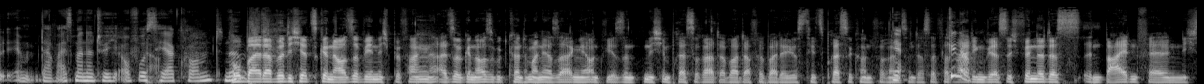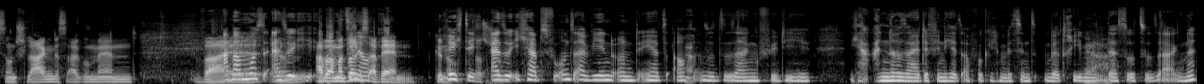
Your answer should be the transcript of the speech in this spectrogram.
ähm, da weiß man natürlich auch, wo es ja. herkommt. Ne? Wobei, da würde ich jetzt genauso wenig befangen. Also genauso gut könnte man ja sagen, ja, und wir sind nicht im Presserat, aber dafür bei der Justizpressekonferenz ja. und deshalb genau. verteidigen genau. wir es. Ich finde das in beiden Fällen nicht so ein schlagendes Argument. Weil, aber muss also ähm, aber man soll genau, es erwähnen. Genau, richtig. Also ich habe es für uns erwähnt und jetzt auch ja. sozusagen für die ja andere Seite finde ich jetzt auch wirklich ein bisschen übertrieben, ja. das sozusagen. Ne?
